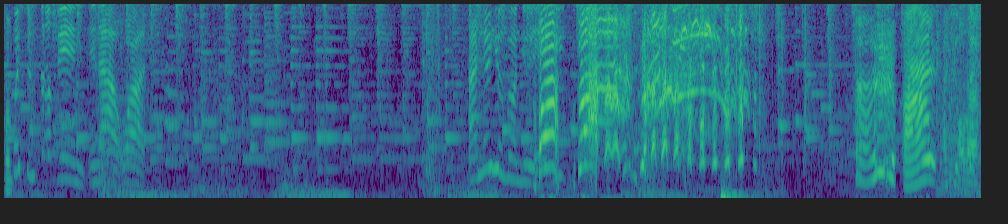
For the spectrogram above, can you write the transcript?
Some- Push himself in and out. Watch. I knew he was gonna do that. Alright. I feel Hold sick. up.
